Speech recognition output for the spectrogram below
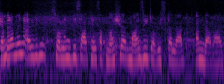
કેમેરામેન અરવિંદ સોલંકી સાથે સપના શર્મા, ઝી ચોવીસ કલાક, અમદાવાદ.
